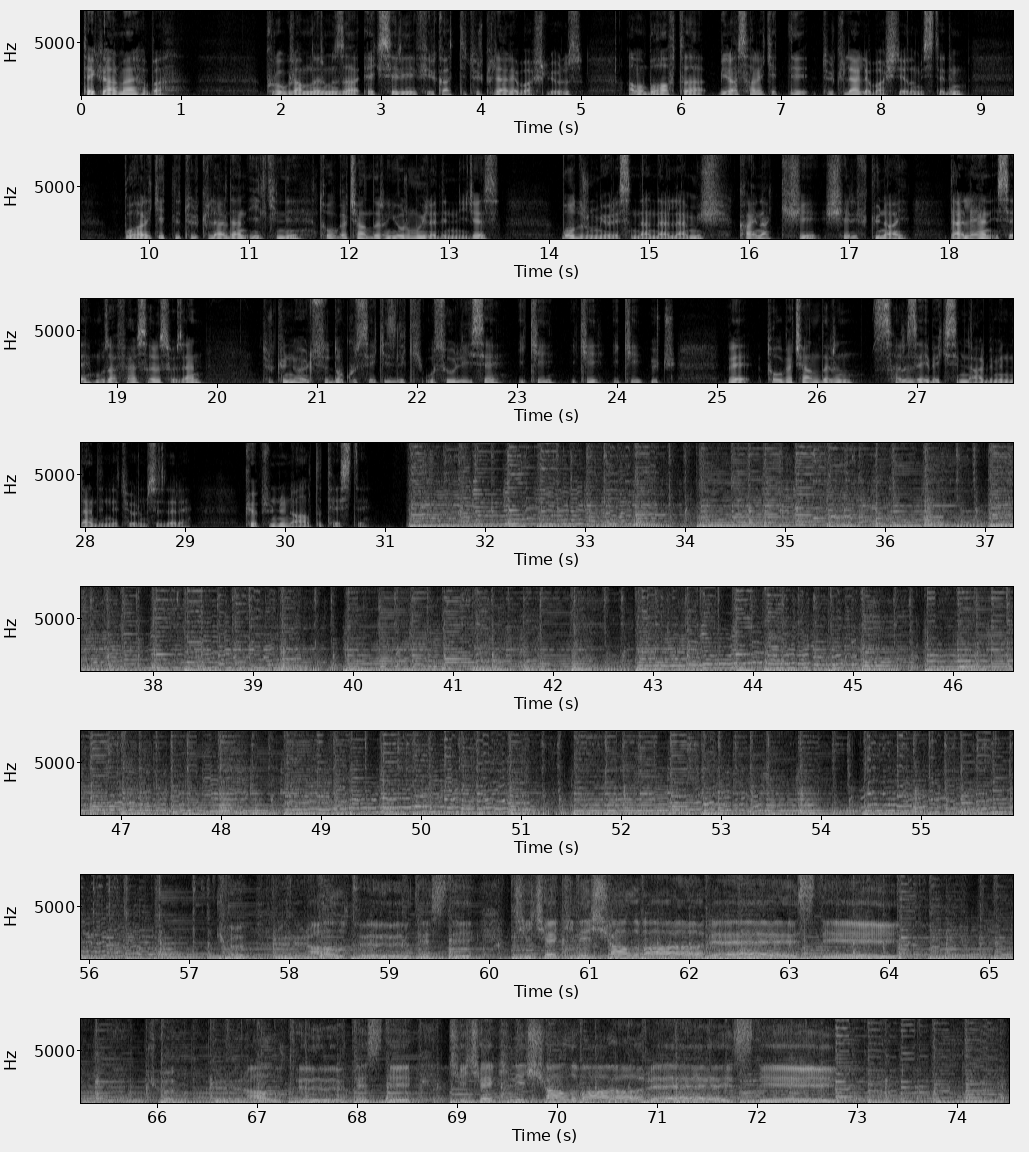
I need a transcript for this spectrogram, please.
Tekrar merhaba. Programlarımıza ekseri firkatli türkülerle başlıyoruz. Ama bu hafta biraz hareketli türkülerle başlayalım istedim. Bu hareketli türkülerden ilkini Tolga Çandar'ın yorumuyla dinleyeceğiz. Bodrum yöresinden derlenmiş. Kaynak kişi Şerif Günay, derleyen ise Muzaffer Sarı Sözen. Türkün ölçüsü 9-8'lik, usulü ise 2-2-2-3 ve Tolga Çandar'ın Sarı Zeybek isimli albümünden dinletiyorum sizlere. Köprünün altı testi. Çiçekli şalvar esti. Köprünün altı testi çiçekli şalvar esti.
